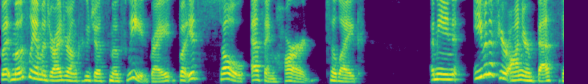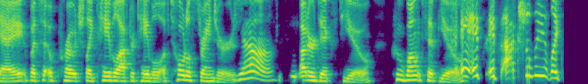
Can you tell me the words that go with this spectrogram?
but mostly I'm a dry drunk who just smokes weed, right? But it's so effing hard to like I mean, even if you're on your best day, but to approach like table after table of total strangers, yeah, utter dicks to you who won't tip you. It's it's actually like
